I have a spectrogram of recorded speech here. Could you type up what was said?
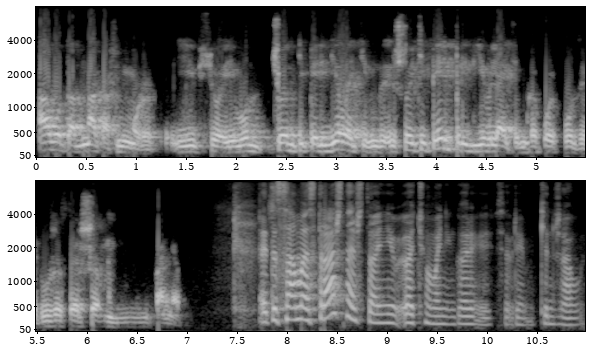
А вот однако ж может. И все. И вот что теперь делать им, что теперь предъявлять им, какой козырь, уже совершенно непонятно. Это самое страшное, что они, о чем они говорили все время, кинжалы?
